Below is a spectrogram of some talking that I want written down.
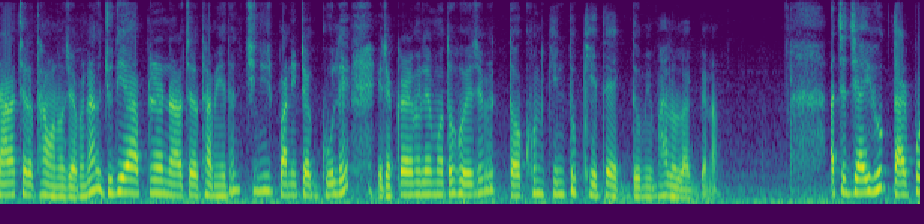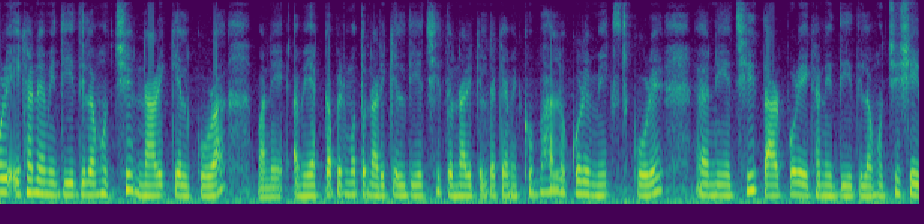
নাড়াচাড়া থামানো যাবে না। যদি আপনারা নাড়াচাড়া থামিয়ে দেন, চিনির পানিটা গলে এটা ক্যারামেলের মতো হয়ে যাবে, তখন কিন্তু খেতে একদমই ভালো লাগবে না। আচ্ছা যাই হোক, তারপর এখানে আমি দিয়ে দিলাম হচ্ছে নারিকেল কোড়া। মানে আমি এক কাপের মতো নারিকেল দিয়েছি, তো নারিকেলটাকে আমি খুব ভালো করে মিক্সড করে নিয়েছি। তারপরে এখানে দিয়ে দিলাম হচ্ছে সেই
